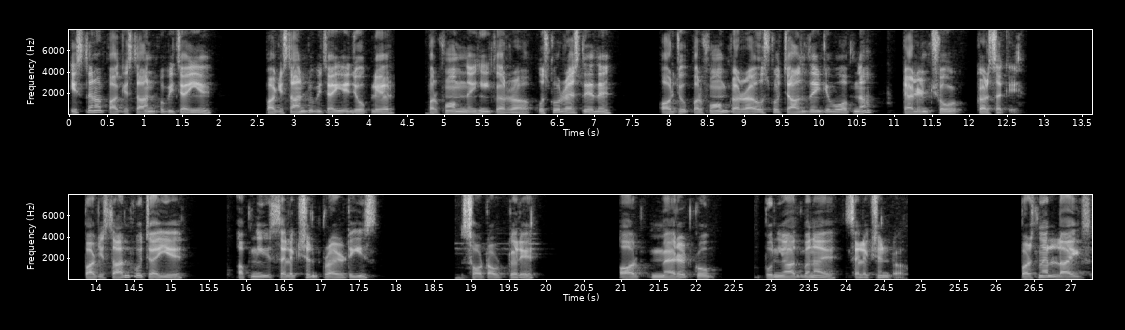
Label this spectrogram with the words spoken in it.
اس طرح پاکستان کو بھی چاہیے، پاکستان کو بھی چاہیے جو پلیئر پرفارم نہیں کر رہا، اس کو ریسٹ دے دیں۔ اور جو پرفارم کر رہا ہے، اس کو چانس دیں کہ وہ اپنا ٹیلنٹ شو کر سکے۔ پاکستان کو چاہیے اپنی سلیکشن پرائرٹیز سارٹ آؤٹ کرے اور میرٹ کو بنیاد بنائے سلیکشن کا۔ پرسنل لائکس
